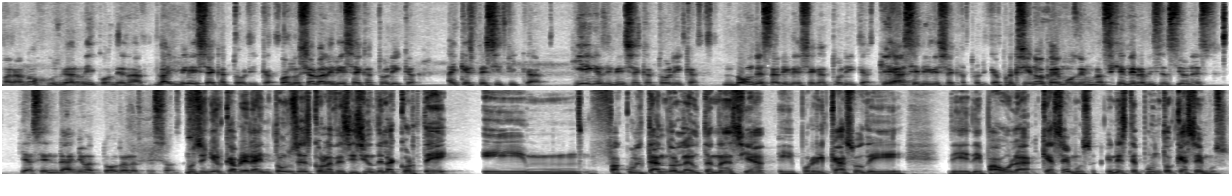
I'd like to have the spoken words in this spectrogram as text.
para no juzgar ni condenar. La Iglesia Católica, cuando se habla de Iglesia Católica, hay que especificar quién es la Iglesia Católica, dónde está la Iglesia Católica, qué hace la Iglesia Católica, porque si no caemos en unas generalizaciones que hacen daño a todas las personas. Monseñor Cabrera, entonces con la decisión de la Corte em, facultando la eutanasia eh, por el caso de de, Paola, ¿qué hacemos? En este punto, ¿qué hacemos?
